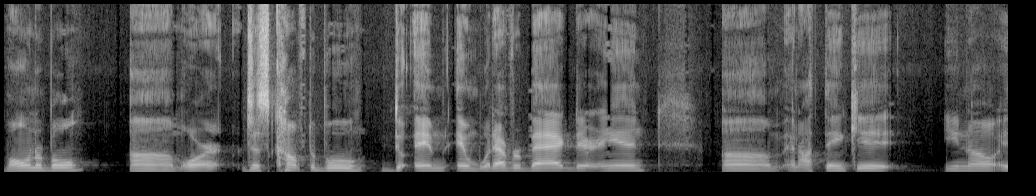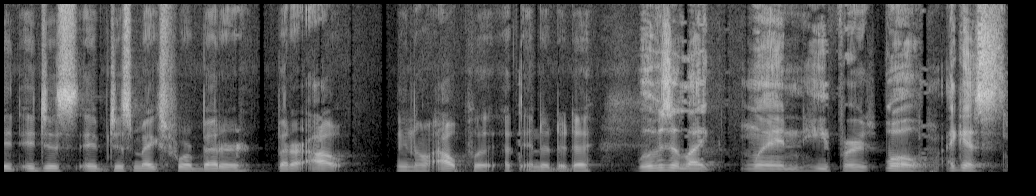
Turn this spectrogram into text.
vulnerable um, or just comfortable in, in whatever bag they're in um, and i think it you know it, it just it just makes for a better better out you know output at the end of the day What was it like when he first? Well, I guess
